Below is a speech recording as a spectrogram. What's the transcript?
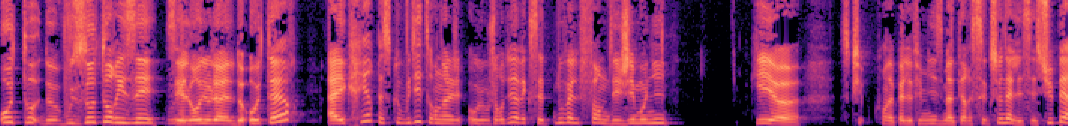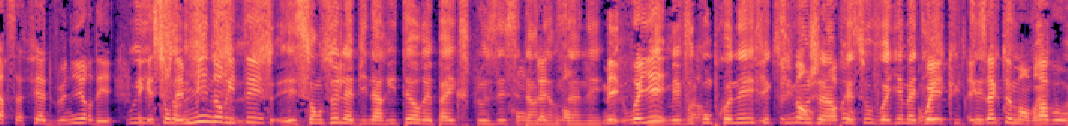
auto, de vous autoriser, c'est l'audio de hauteur, à écrire parce que vous dites aujourd'hui avec cette nouvelle forme d'hégémonie qui est ce qu'on appelle le féminisme intersectionnel, et c'est super, ça fait advenir des, la question des minorités. Et sans eux, la binarité n'aurait pas explosé ces dernières années. Mais, voyez, mais, vous comprenez, effectivement, j'ai l'impression, vous voyez ma difficulté. Oui, exactement, bravo.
